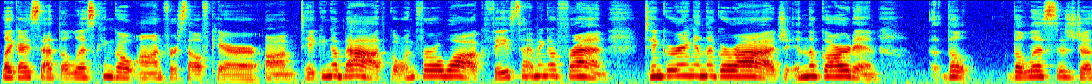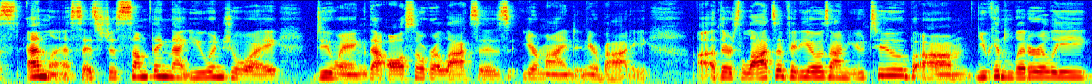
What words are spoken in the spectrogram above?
Like I said, the list can go on for self care um, taking a bath, going for a walk, FaceTiming a friend, tinkering in the garage, in the garden. The, the list is just endless. It's just something that you enjoy doing that also relaxes your mind and your body. Uh, there's lots of videos on YouTube. Um, you can literally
